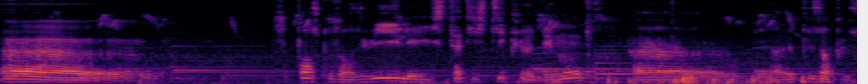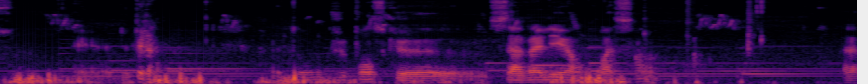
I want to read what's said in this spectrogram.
euh, je pense qu'aujourd'hui, les statistiques le démontrent, euh, il y en a de plus en plus de pèlerins. Donc je pense que ça va aller en croissant, euh,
